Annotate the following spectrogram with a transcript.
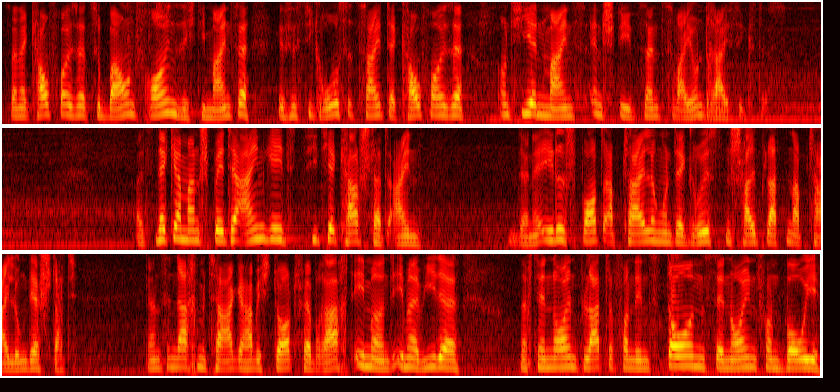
seiner Kaufhäuser zu bauen, freuen sich die Mainzer. Es ist die große Zeit der Kaufhäuser und hier in Mainz entsteht sein 32. Als Neckermann später eingeht, zieht hier Karstadt ein, mit einer Edelsportabteilung und der größten Schallplattenabteilung der Stadt. Ganze Nachmittage habe ich dort verbracht, immer und immer wieder nach der neuen Platte von den Stones, der neuen von Bowie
